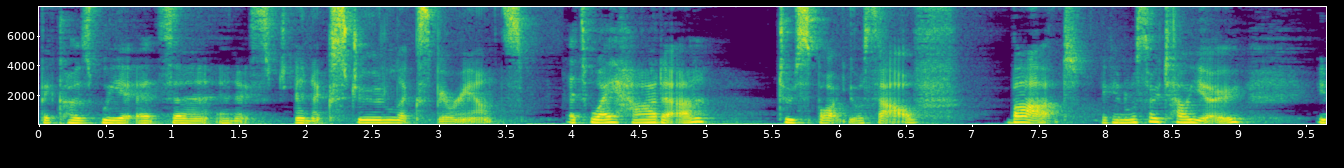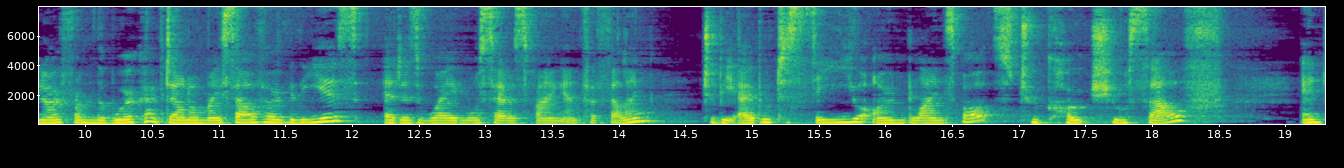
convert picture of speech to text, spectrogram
because we it's a, an, ex, an external experience. It's way harder to spot yourself, but I can also tell you you know, from the work I've done on myself over the years, it is way more satisfying and fulfilling to be able to see your own blind spots, to coach yourself. And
